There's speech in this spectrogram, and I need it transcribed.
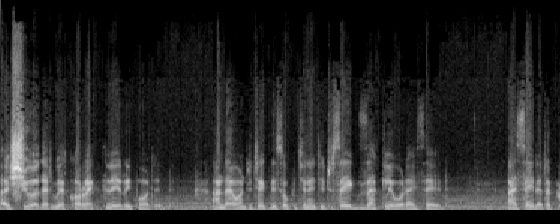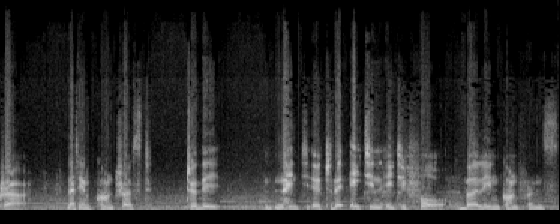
uh, sure that we are correctly reported. And I want to take this opportunity to say exactly what I said. I said at Accra that in contrast to the 90, uh, to the 1884 Berlin Conference,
